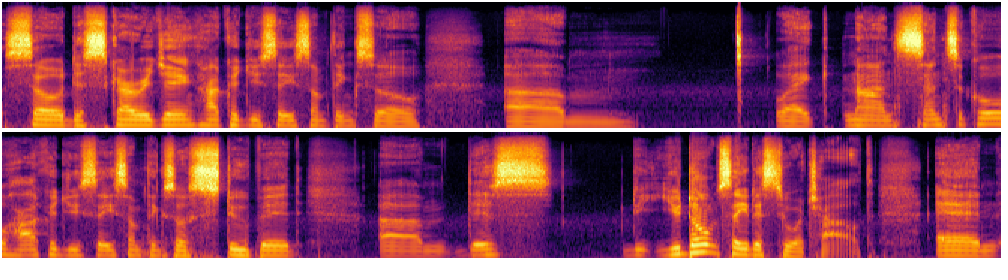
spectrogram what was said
so discouraging? How could you say something so um, like nonsensical? How could you say something so stupid? Um, this you don't say this to a child, and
